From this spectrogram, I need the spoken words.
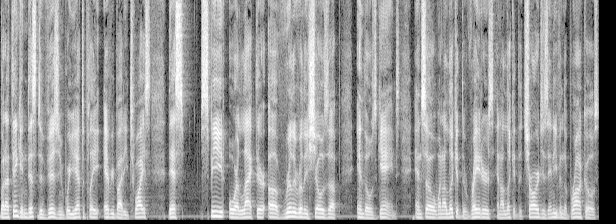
but I think in this division where you have to play everybody twice, that's speed or lack thereof really, really shows up in those games. And so when I look at the Raiders and I look at the Chargers and even the Broncos,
